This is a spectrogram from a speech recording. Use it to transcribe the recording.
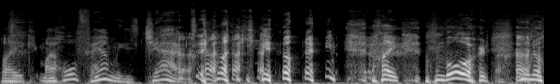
Like my whole family's jacked, like you know what I mean? Like Lord, you know,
